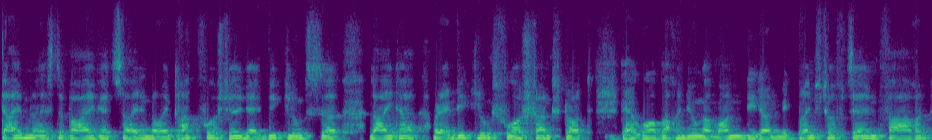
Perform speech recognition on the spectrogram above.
Daimler ist dabei, wird seinen neuen Truck vorstellen, der Entwicklungsleiter oder Entwicklungsvorstand dort, der Herr Gorbach, ein junger Mann, die dann mit Brennstoffzellen fahren.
